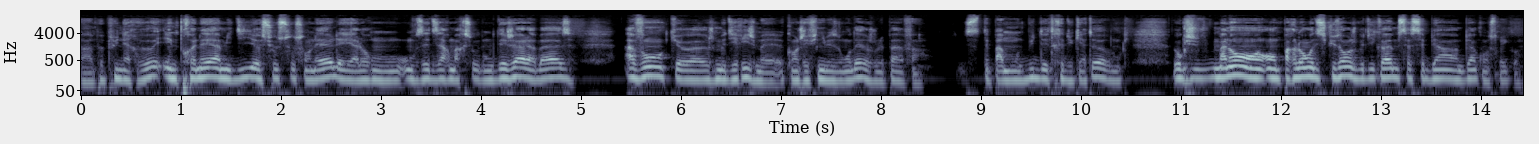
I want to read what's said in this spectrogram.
un peu plus nerveux et il me prenait à midi euh, sous, sous son aile et alors on, on, faisait des arts martiaux. Donc déjà à la base, avant que je me dirige, mais quand j'ai fini mes secondaires, je voulais pas, enfin c'était pas mon but d'être éducateur. Donc, donc maintenant, en, parlant, en discutant, je me dis quand même, ça c'est bien, bien construit, quoi.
